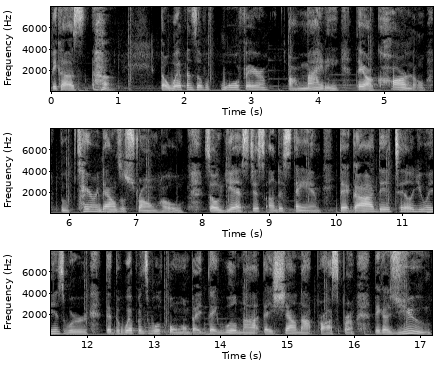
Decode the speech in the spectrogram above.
because the weapons of warfare are mighty, they are carnal through tearing down a stronghold. So, yes, just understand that God did tell you in His word that the weapons will form, but they will not, they shall not prosper because you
